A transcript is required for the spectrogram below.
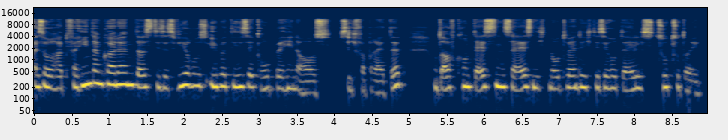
also hat verhindern können, dass dieses Virus über diese Gruppe hinaus sich verbreitet. Und aufgrund dessen sei es nicht notwendig, diese Hotels zuzudrehen.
